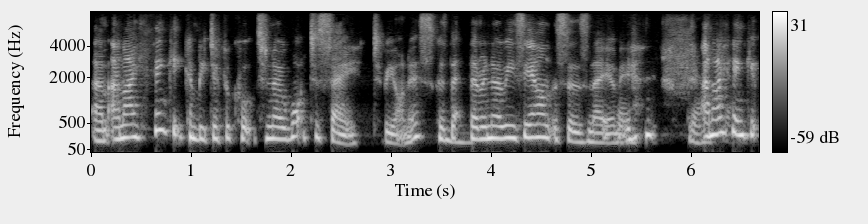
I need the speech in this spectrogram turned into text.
Um, and I think it can be difficult to know what to say, to be honest, because th- there are no easy answers, Naomi. Yeah. and I think it,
